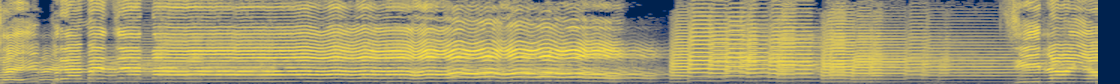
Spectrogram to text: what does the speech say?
সেই প্রেমে যেন চিরায়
